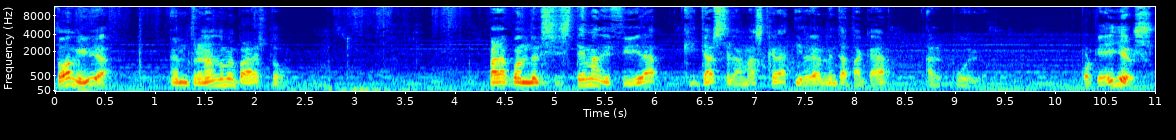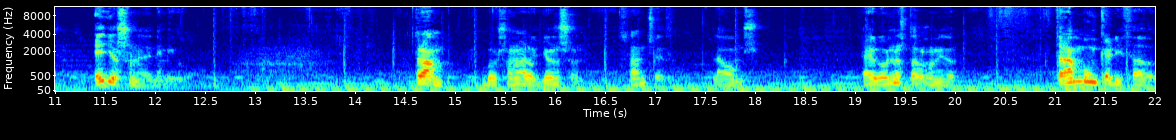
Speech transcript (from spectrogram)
Toda mi vida, entrenándome para esto. Para cuando el sistema decidiera quitarse la máscara y realmente atacar al pueblo. Porque ellos, ellos son el enemigo. Trump, Bolsonaro, Johnson, Sánchez, la OMS, el gobierno de Estados Unidos. Trump bunkerizado,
